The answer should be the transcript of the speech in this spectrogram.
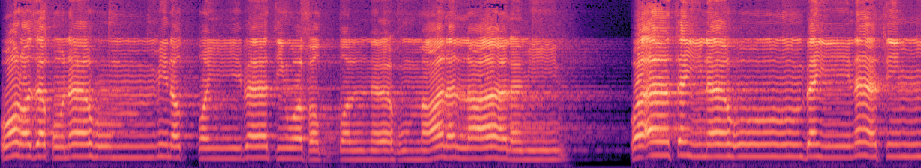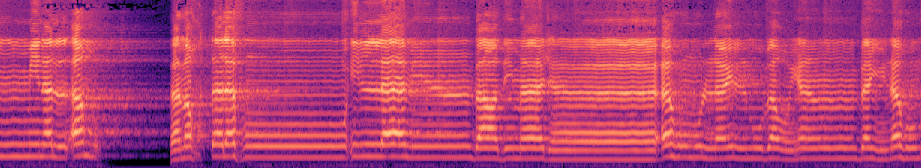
ورزقناهم من الطيبات وفضلناهم على العالمين واتيناهم بينات من الامر فما اختلفوا الا من بعد ما جاءهم العلم بغيا بينهم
